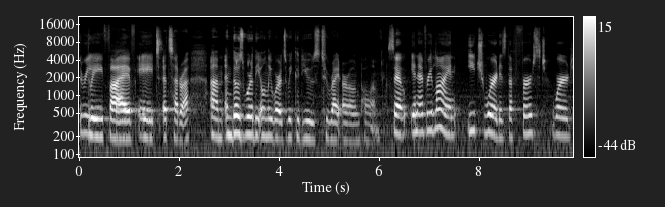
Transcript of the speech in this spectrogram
three, three five, five eight, eight etc. Um, and those were the only words we could use to write our own poem. So in every line, each word is the first word,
